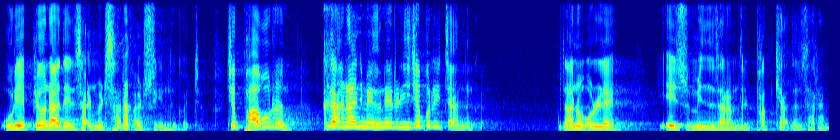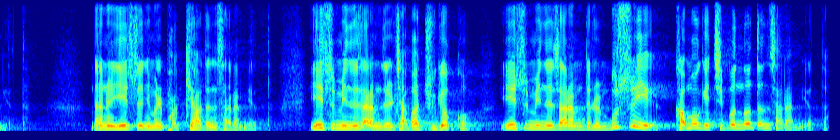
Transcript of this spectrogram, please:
우리의 변화된 삶을 살아갈 수 있는 거죠. 즉 바울은 그 하나님의 은혜를 잊어버리지 않는 거예요. 나는 원래 예수 믿는 사람들 박해하던 사람이었다. 나는 예수님을 박해하던 사람이었다. 예수 믿는 사람들을 잡아 죽였고 예수 믿는 사람들을 무수히 감옥에 집어넣던 사람이었다.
